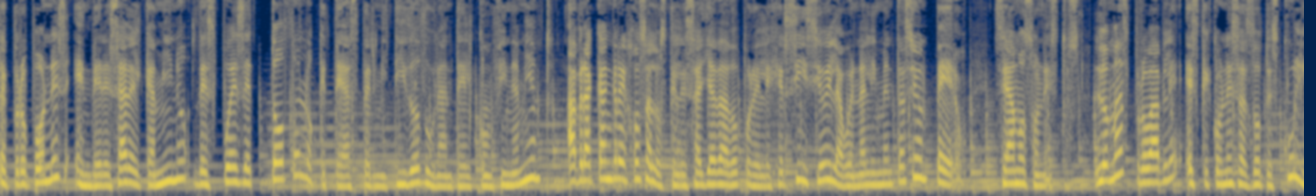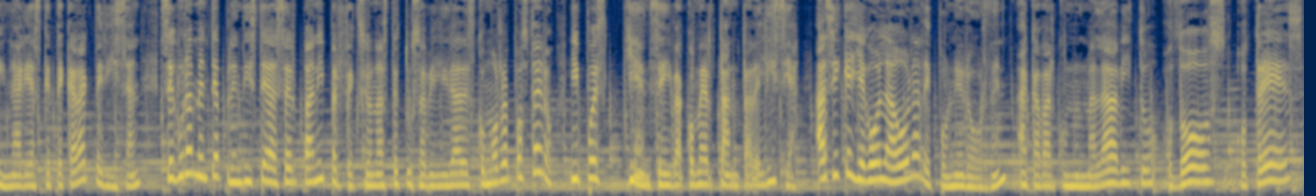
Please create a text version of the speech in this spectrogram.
te propones enderezar el camino después de todo lo que te has permitido durante el confinamiento. Habrá cangrejos a los que les haya dado por el ejercicio y la buena alimentación, pero seamos honestos, lo más probable es que con esas dotes culinarias que te caracterizan, seguramente aprendiste a hacer pan y perfeccionaste tus habilidades como repostero. Y pues, ¿quién se iba a comer tanta delicia? Así que llegó la hora de poner orden, acabar con un mal hábito, o dos, o tres,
